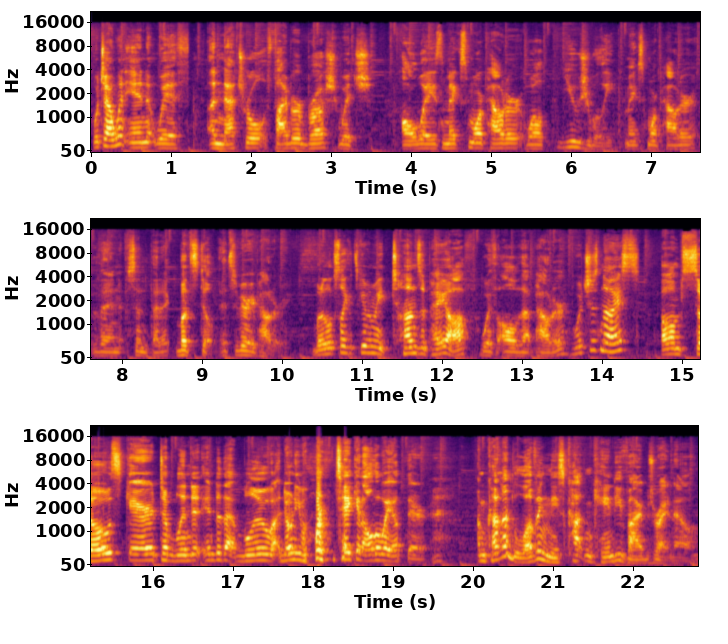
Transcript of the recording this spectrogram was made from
Which I went in with a natural fiber brush, which always makes more powder. Well, usually makes more powder than synthetic, but still, it's very powdery. But it looks like it's giving me tons of payoff with all of that powder, which is nice. Oh, I'm so scared to blend it into that blue. I don't even want to take it all the way up there. I'm kind of loving these cotton candy vibes right now.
